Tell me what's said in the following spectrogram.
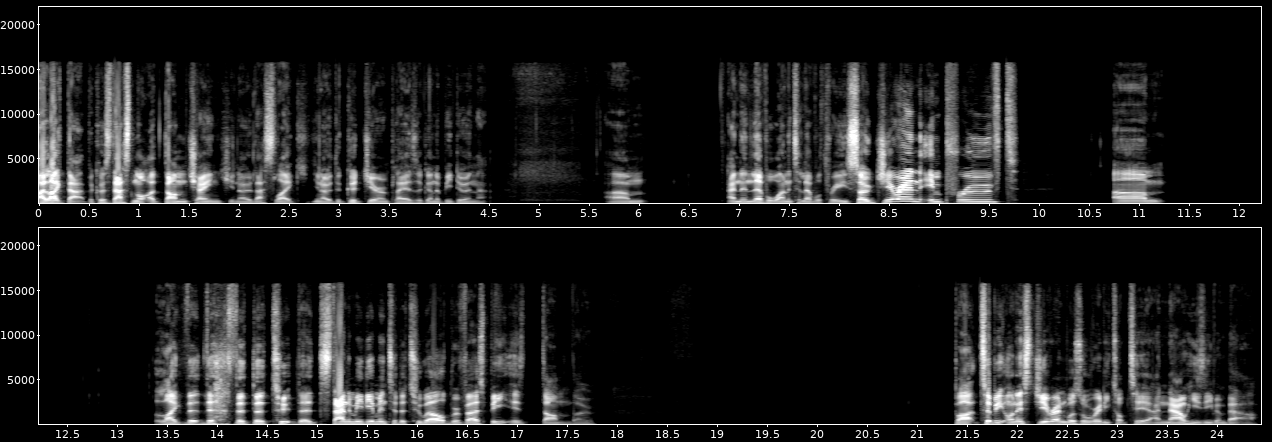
I like that because that's not a dumb change, you know. That's like, you know, the good Jiren players are going to be doing that. Um and then level 1 into level 3. So Jiren improved um like the the the the, two, the standard medium into the 2L reverse beat is dumb though. But to be honest, Jiren was already top tier, and now he's even better,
